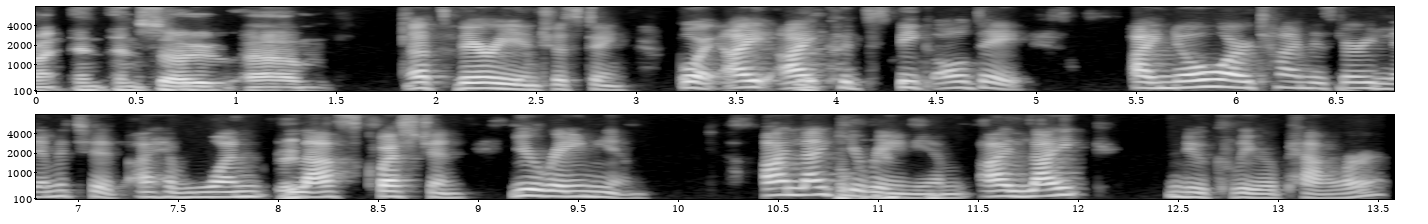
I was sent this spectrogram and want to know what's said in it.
Right, and and so um, that's very interesting. Boy, I I could speak all day. I know our time is very limited. I have one okay. last question. Uranium. I like okay. uranium. I like nuclear power.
